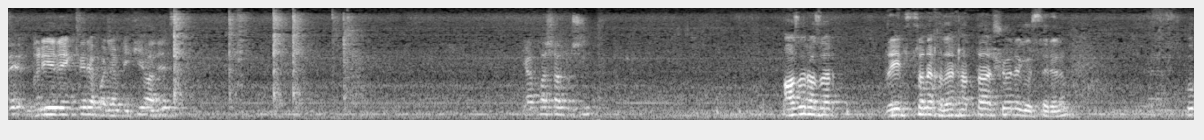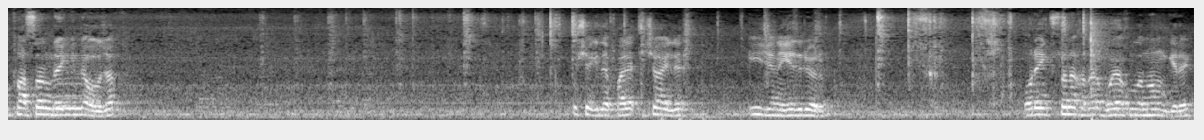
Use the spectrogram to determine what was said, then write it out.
ve gri renkler yapacağım. iki adet. Yaklaşar mısın? Azar azar renk tutana kadar hatta şöyle gösterelim. Bu pastanın rengi ne olacak? Bu şekilde palet bıçağı ile iyicene yediriyorum. O renk tutana kadar boya kullanmam gerek.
